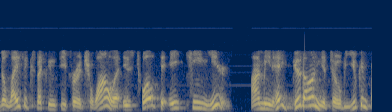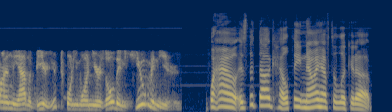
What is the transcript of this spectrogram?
the life expectancy for a Chihuahua is 12 to 18 years. I mean, hey, good on you, Toby. You can finally have a beer. You're 21 years old in human years. Wow, is the dog healthy? Now I have to look it up.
